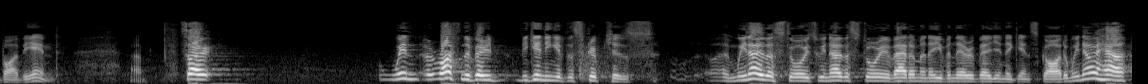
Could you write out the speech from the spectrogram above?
by the end. Um, so, when right from the very beginning of the scriptures, and we know the stories. We know the story of Adam and Eve and their rebellion against God, and we know how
